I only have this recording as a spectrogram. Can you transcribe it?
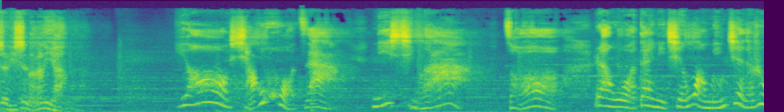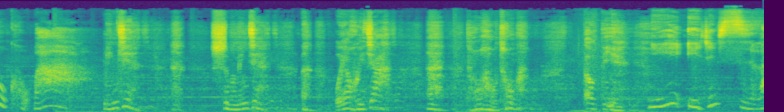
这里是哪里啊？哟，小伙子啊，你醒了啊！走，让我带你前往冥界的入口吧。冥界？什么冥界？呃，我要回家。哎，头好痛啊！到底？你已经死了！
